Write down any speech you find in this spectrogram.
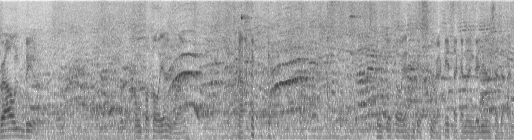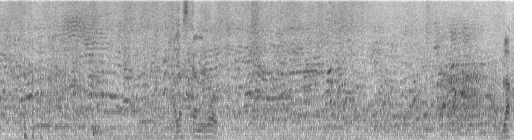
Brown beer. Kung totoo yan, ha? Kung totoo yan, guys, makakita ka ng ganyan sa daan. Alaskan Wolf. Black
